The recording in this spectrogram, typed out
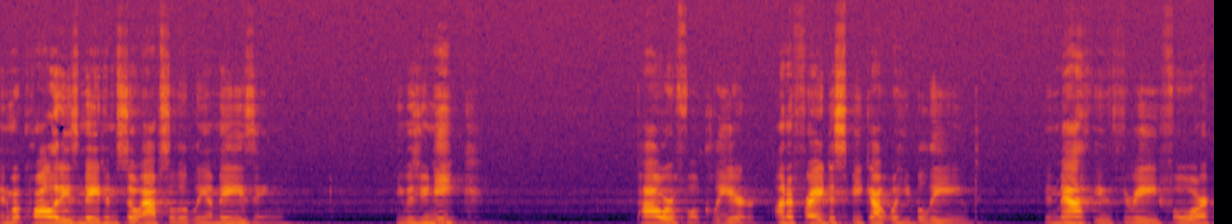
and what qualities made him so absolutely amazing. He was unique powerful, clear, unafraid to speak out what he believed. In Matthew 3 4,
